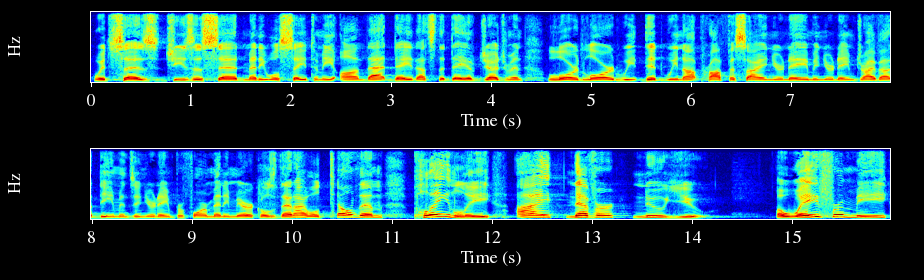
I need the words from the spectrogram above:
which says, Jesus said, Many will say to me on that day, that's the day of judgment, Lord, Lord, we, did we not prophesy in your name, in your name drive out demons, in your name perform many miracles? Then I will tell them plainly, I never knew you. Away from me,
